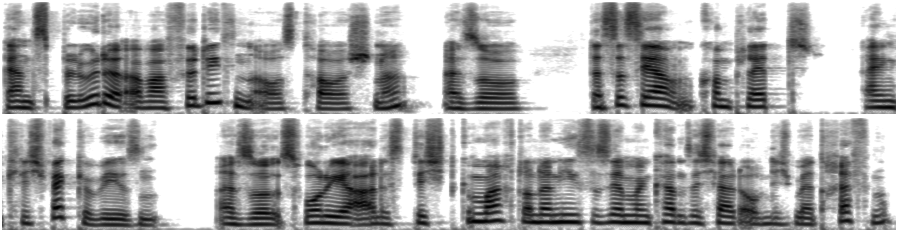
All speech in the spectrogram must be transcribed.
Ganz blöde, aber für diesen Austausch, ne? Also, das ist ja komplett eigentlich weg gewesen. Also, es wurde ja alles dicht gemacht und dann hieß es ja, man kann sich halt auch nicht mehr treffen.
